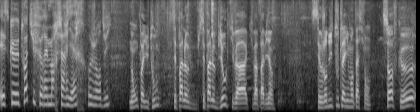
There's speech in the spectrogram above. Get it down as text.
Est-ce que toi tu ferais marche arrière aujourd'hui? Non, pas du tout. C'est pas le pas le bio qui va qui va pas bien. C'est aujourd'hui toute l'alimentation. Sauf que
